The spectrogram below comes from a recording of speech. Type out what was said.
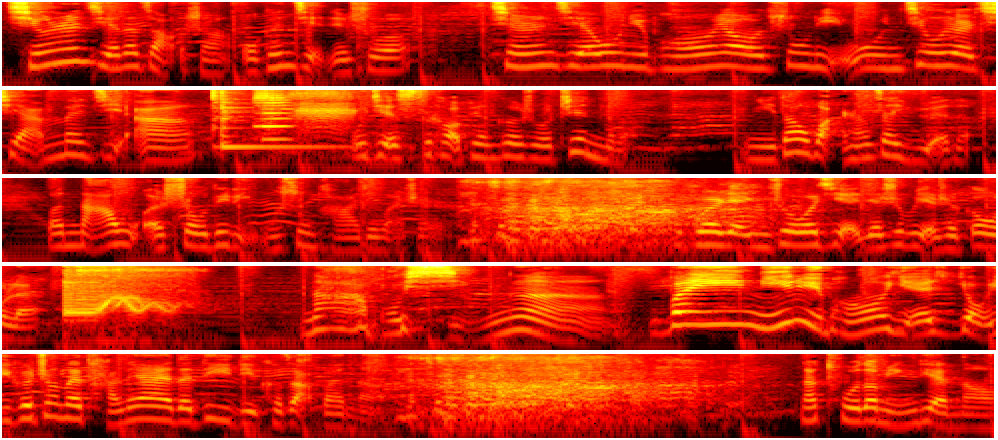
情人节的早上，我跟姐姐说，情人节我女朋友要我送礼物，你借我点钱呗，姐。”我姐思考片刻说：“真的吧？你到晚上再约她，完拿我收的礼物送她就完事儿了。”波姐，你说我姐姐是不是也是够了？那不行啊，万一你女朋友也有一个正在谈恋爱的弟弟，可咋办呢？那拖到明天呢？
